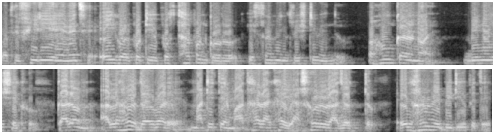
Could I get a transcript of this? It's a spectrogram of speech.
পথে ফিরিয়ে এনেছে। এই গল্পটি উপস্থাপন করল ইসলামিক দৃষ্টিবিন্দু। অহংকার নয়, বিনয় শেখো। কারণ আল্লাহর দরবারে মাটিতে মাথা রাখাই আসল রাজত্ব। এই ধরনের ভিডিও পেতে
